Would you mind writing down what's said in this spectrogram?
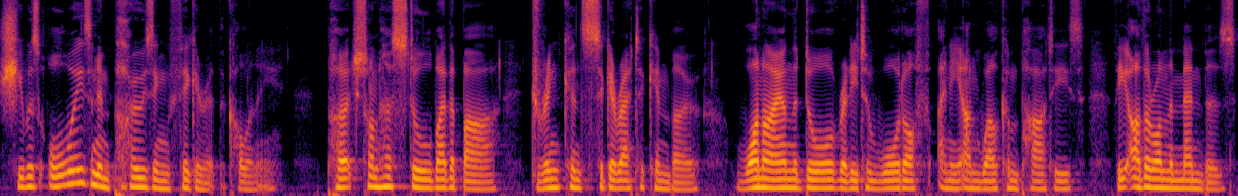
She was always an imposing figure at the colony, perched on her stool by the bar, drink and cigarette akimbo, one eye on the door ready to ward off any unwelcome parties, the other on the members,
